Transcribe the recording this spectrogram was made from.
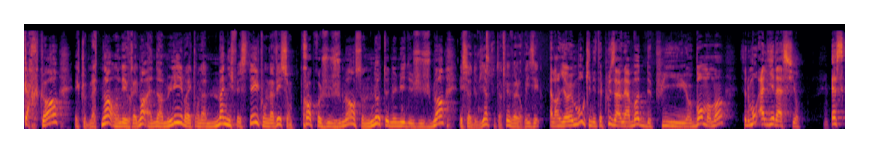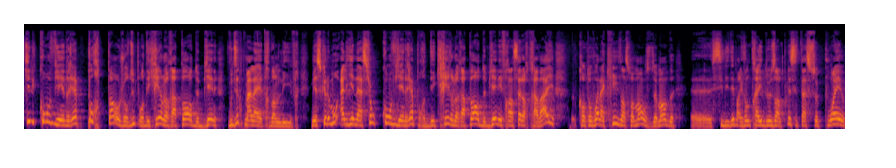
carcan et que maintenant on est vraiment un homme libre et qu'on a manifesté qu'on avait son propre jugement, son autonomie de jugement et ça devient tout à fait valorisé. Alors il y a un mot qui n'était plus à la mode depuis un bon moment, c'est le mot aliénation. Est-ce qu'il conviendrait pourtant aujourd'hui pour décrire le rapport de bien... Vous dites mal-être dans le livre, mais est-ce que le mot aliénation conviendrait pour décrire le rapport de bien des Français à leur travail? Quand on voit la crise en ce moment, on se demande euh, si l'idée, par exemple, de travailler deux ans de plus est à ce point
